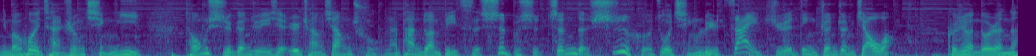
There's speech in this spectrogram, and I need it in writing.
你们会产生情谊，同时根据一些日常相处来判断彼此是不是真的适合做情侣，再决定真正交往。可是很多人呢，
